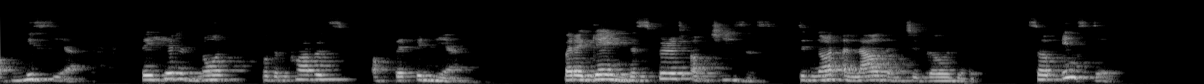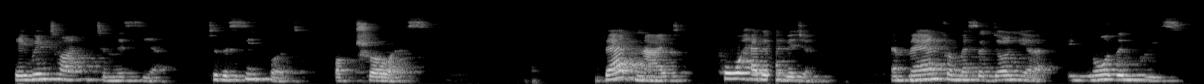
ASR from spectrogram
of Mysia, they headed north for the province of Bithynia. But again, the Spirit of Jesus did not allow them to go there. So instead, they went on to Mysia, to the seaport of Troas. That night, Paul had a vision. A man from Macedonia in northern Greece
